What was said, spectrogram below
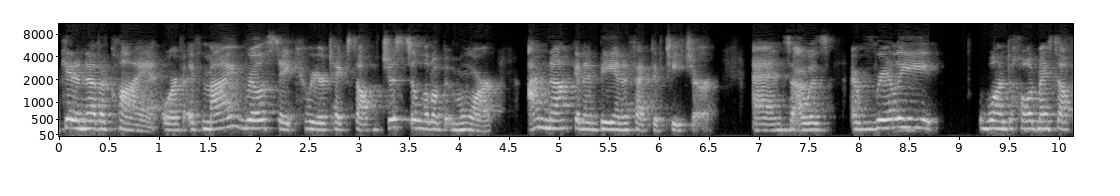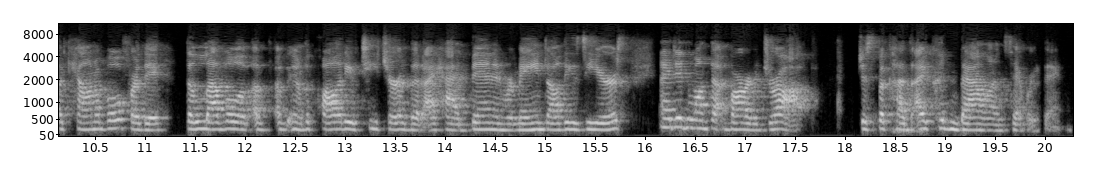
get another client or if, if my real estate career takes off just a little bit more i'm not going to be an effective teacher. And so i was i really wanted to hold myself accountable for the the level of, of, of you know the quality of teacher that i had been and remained all these years. And i didn't want that bar to drop just because i couldn't balance everything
